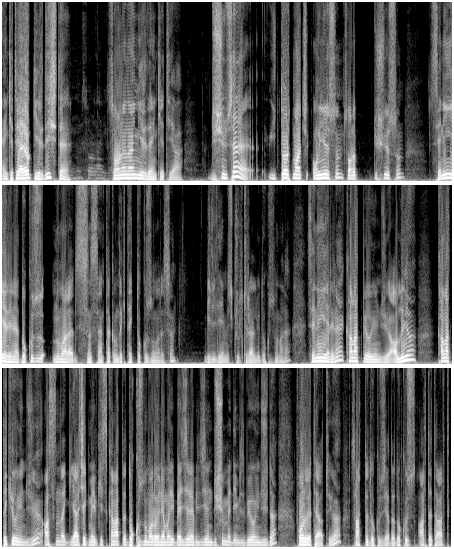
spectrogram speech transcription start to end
Enketiya yok girdi işte. Sonradan girdi. Sonradan girdi Enketiya. Düşünsene ilk 4 maç oynuyorsun sonra düşüyorsun. Senin yerine 9 numarasın sen takımdaki tek 9 numarasın. Bildiğimiz kültürel bir 9 numara. Senin yerine kanat bir oyuncuyu alıyor. Kanattaki oyuncuyu aslında gerçek mevkisi kanat ve 9 numara oynamayı becerebileceğini düşünmediğimiz bir oyuncuyu da forvete atıyor. Sahte 9 ya da 9 artı artık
